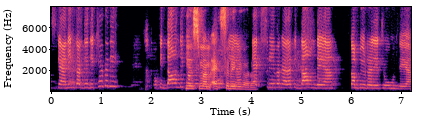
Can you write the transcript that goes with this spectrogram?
ਸਕੈਨਿੰਗ ਕਰਦੇ ਦੇਖਿਆ ਕਦੀ ਉਹ ਕਿੱਦਾਂ ਹੁੰਦੀ ਯੈਸ ਮੈਮ ਐਕਸ-ਰੇ ਵਗੈਰਾ ਐਕਸ-ਰੇ ਵਗੈਰਾ ਕਿੱਦਾਂ ਹੁੰਦੇ ਆ ਕੰਪਿਊਟਰ ਦੇ ਥਰੂ ਹੁੰਦੇ ਆ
